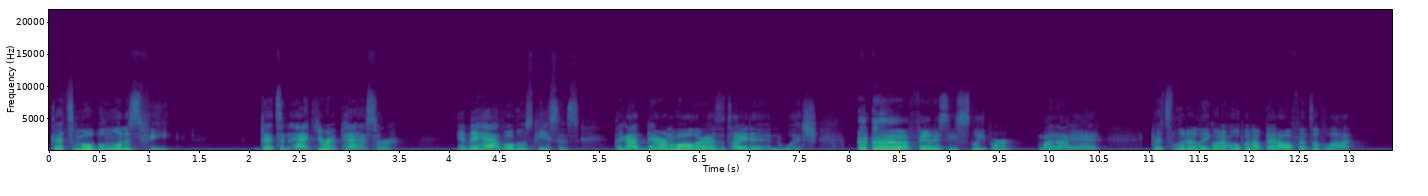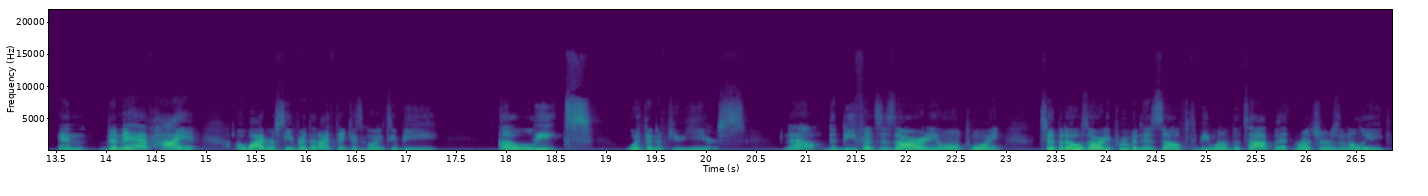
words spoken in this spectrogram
that's mobile on his feet, that's an accurate passer, and they have all those pieces. They got Darren Waller as a tight end, which a fantasy sleeper, might I add, that's literally going to open up that offensive lot and then they have Hyatt, a wide receiver that I think is going to be elite within a few years. Now, the defense is already on point. Thibodeaux's already proven himself to be one of the top rushers in the league.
